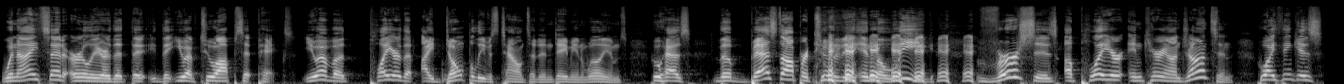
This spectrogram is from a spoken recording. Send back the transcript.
When I said earlier that the, that you have two opposite picks, you have a player that I don't believe is talented in Damien Williams, who has the best opportunity in the league, versus a player in Kerryon Johnson, who I think is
